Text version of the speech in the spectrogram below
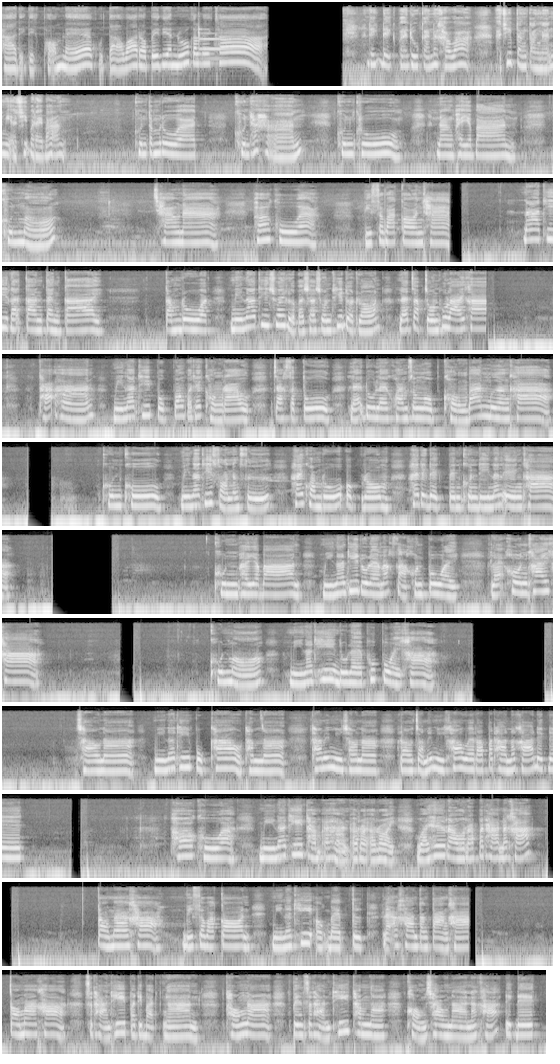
ถ้าเด็กๆพร้อมแล้วครูตาว่าเราไปเรียนรู้กันเลยค่ะ เด็กๆมาดูกันนะคะว่า อาชีพต่างๆ นั้นมีอาชีพอะไรบ้าง คุณตำรวจ คุณทหาร คุณครู นางพยาบาล คุณหมอ ชาวนา พ่อครัว วิศวกรค่ะ หน้าที่และการแต่งกายตำรวจมีหน้าที่ช่วยเหลือประชาชนที่เดือดร้อน และจับโจรผู้ร้ายค่ะ ทหารมีหน้าที่ปกป้องประเทศของเรา จากศัตรูและดูแลความสงบของบ้านเมืองค่ะ คุณครูมีหน้าที่สอนหนังสือ ให้ความรู้อบรม ให้เด็กๆเป็นคนดีนั่นเองค่ะ คุณพยาบาล มีหน้าที่ดูแลรักษาคนป่วย และคนไข้ค่ะ คุณหมอ มีหน้าที่ดูแลผู้ป่วยค่ะ ชาวนา มีหน้าที่ปลูกข้าวทำนา ถ้าไม่มีชาวนา เราจะไม่มีข้าวไว้รับประทานนะคะ เด็กๆ พ่อครัว มีหน้าที่ทำอาหารอร่อยๆ ไว้ให้เรารับประทานนะคะ ต่อมาค่ะ วิศวกร มีหน้าที่ออกแบบตึกและอาคารต่างๆ ค่ะ ต่อมาค่ะ สถานที่ปฏิบัติงาน ท้องนาเป็นสถานที่ทำนาของชาวนานะคะ เด็กๆ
